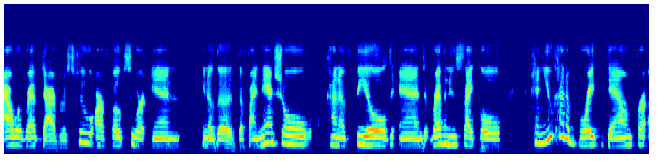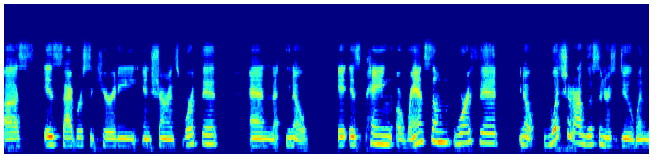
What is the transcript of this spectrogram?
our rev divers, who are folks who are in, you know, the the financial kind of field and revenue cycle, can you kind of break down for us is cybersecurity insurance worth it? And you know, is paying a ransom worth it? You know, what should our listeners do when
